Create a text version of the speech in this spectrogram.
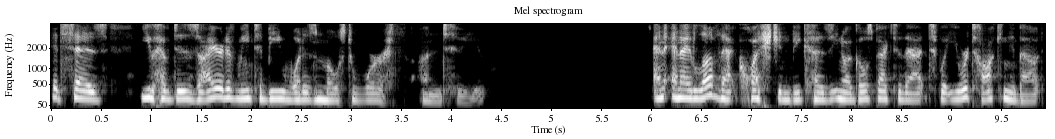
it says, You have desired of me to be what is most worth unto you. And, and I love that question because, you know, it goes back to that, to what you were talking about,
